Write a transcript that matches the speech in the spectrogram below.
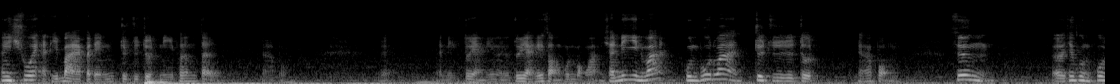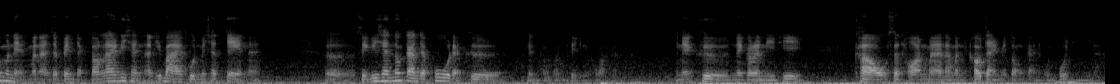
ให้ช่วยอธิบายประเด็นจุดๆนี้เพิ่มเติมนะครับผมอันนี้ตัวอย่างที่หนึ่งตัวอย่างที่สองคุณบอกว่า ฉันได้ยินว่าคุณพูดว่าจุดๆๆนะครับผม ซึ่งเออที่คุณพูดมาเนี่ยมันอาจจะเป็นจากตอนแรกที่ฉันอธิบายคุณไม่ชัดเจนนะเออสิ่งที่ฉันต้องการจะพูดอะคือหนึ่งสองสามสี่เขาว่ากันอันนี้คือในกรณีที่เขาสะท้อนมาแล้วมันเข้าใจไม่ตรงกันคุณพูดอย่างนี้นะ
